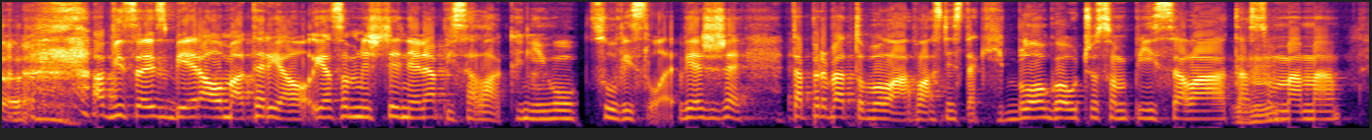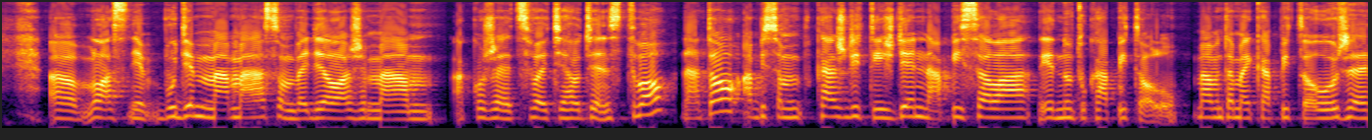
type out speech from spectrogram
aby sa jej zbieral materiál. Ja som ešte nenapísala knihu súvislé. Vieš, že tá prvá to bola vlastne z takých blogov, čo som písala, tá mm-hmm. som mama. Uh, Vlastne budem mama, som vedela, že mám akože svoje tehotenstvo na to, aby som každý týždeň napísala jednu tú kapitolu. Mám tam aj kapitolu, že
